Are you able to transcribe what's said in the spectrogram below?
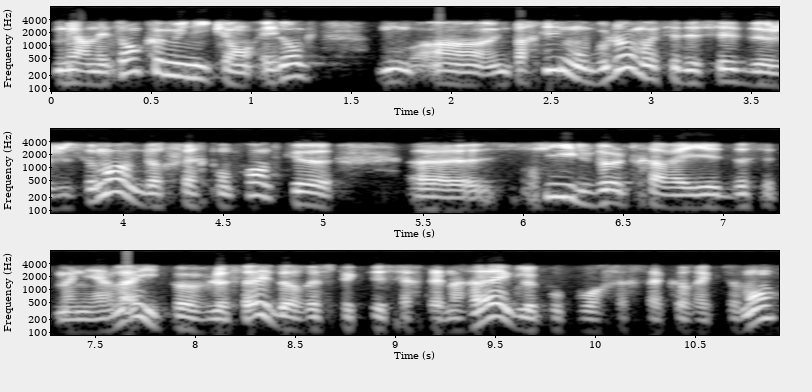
mais en étant communicant. Et donc, une partie de mon boulot, moi, c'est d'essayer de justement de leur faire comprendre que euh, s'ils veulent travailler de cette manière-là, ils peuvent le faire, ils doivent respecter certaines règles pour pouvoir faire ça correctement.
